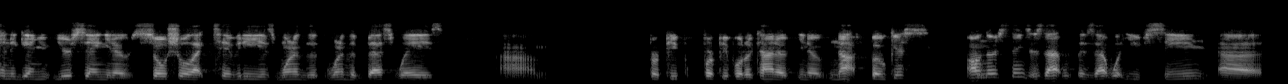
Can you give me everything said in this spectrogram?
and again, you're saying you know social activity is one of the one of the best ways um, for people for people to kind of you know not focus on those things. Is that is that what you've seen uh,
